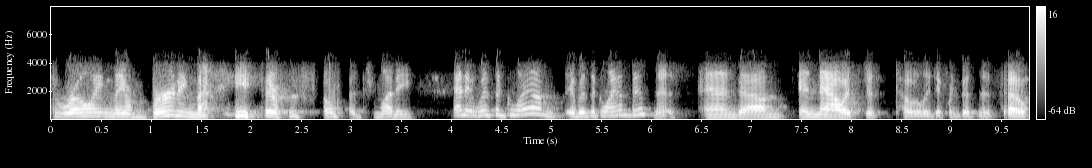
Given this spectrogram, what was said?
throwing, they were burning money. there was so much money, and it was a glam. It was a glam business, and um, and now it's just totally different business. So,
